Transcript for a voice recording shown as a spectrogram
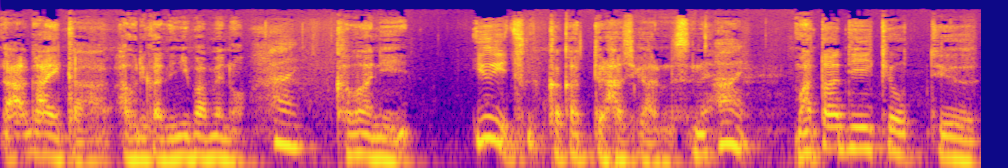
長いかアフリカで2番目の川に唯一かかってる橋があるんですね。はい、マタディ橋っていう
